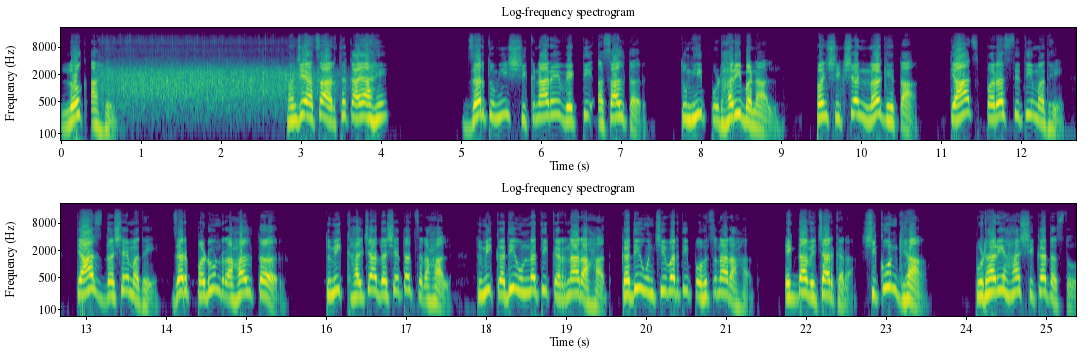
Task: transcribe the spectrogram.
लोक आहेत. म्हणजे याचा अर्थ काय आहे? जर तुम्ही शिकणारे व्यक्ती असाल तर तुम्ही पुढारी बनाल. पण शिक्षण न घेता त्याच परिस्थितीमध्ये त्याच दशेमध्ये जर पडून राहाल तर तुम्ही खालच्या दशेतच राहाल. तुम्ही कधी उन्नती करणार आहात? कधी उंचीवरती पोहोचणार आहात? एकदा विचार करा. शिकून घ्या. पुढारी हा शिकत असतो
